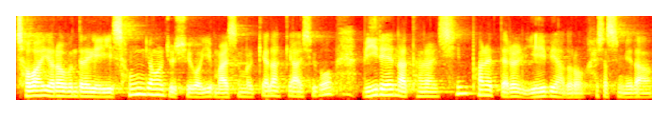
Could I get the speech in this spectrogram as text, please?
저와 여러분들에게 이 성경을 주시고 이 말씀을 깨닫게 하시고 미래에 나타날 심판의 때를 예비하도록 하셨습니다.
